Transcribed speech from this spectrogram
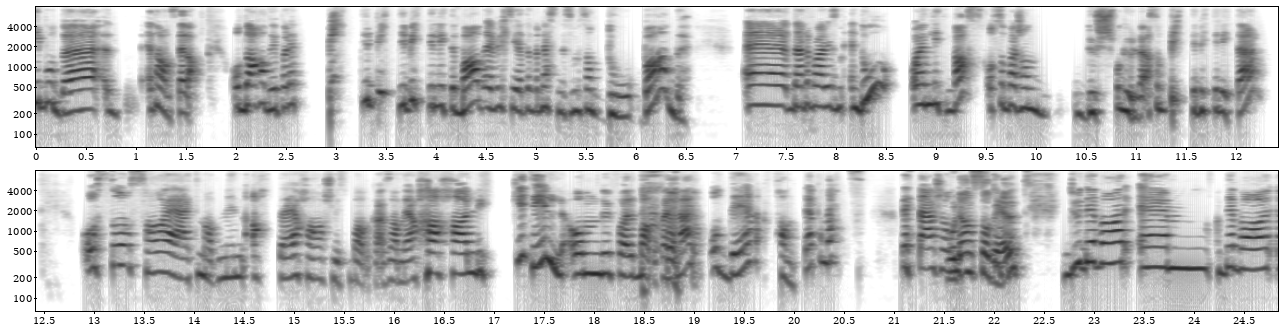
vi bodde et annet sted, da. Og da hadde vi bare bitte, bitte, bitte lite bad. Jeg vil si at det var nesten som et sånt dobad. Eh, der det var liksom en do og en liten vask, og så bare sånn dusj på gulvet. Altså bitte, bitte lite. Og så sa jeg til mannen min at jeg har så lyst på badekar. Så han ja, ha-ha, lykke til om du får et badekar der. Og det fant jeg på nett. Sånn Hvordan så det ut? Du, det var, um, det var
